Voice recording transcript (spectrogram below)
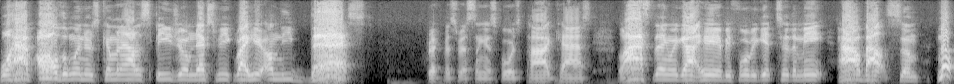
we'll have all the winners coming out of Speedrome next week right here on the best Breakfast Wrestling and Sports podcast. Last thing we got here before we get to the meat, how about some no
